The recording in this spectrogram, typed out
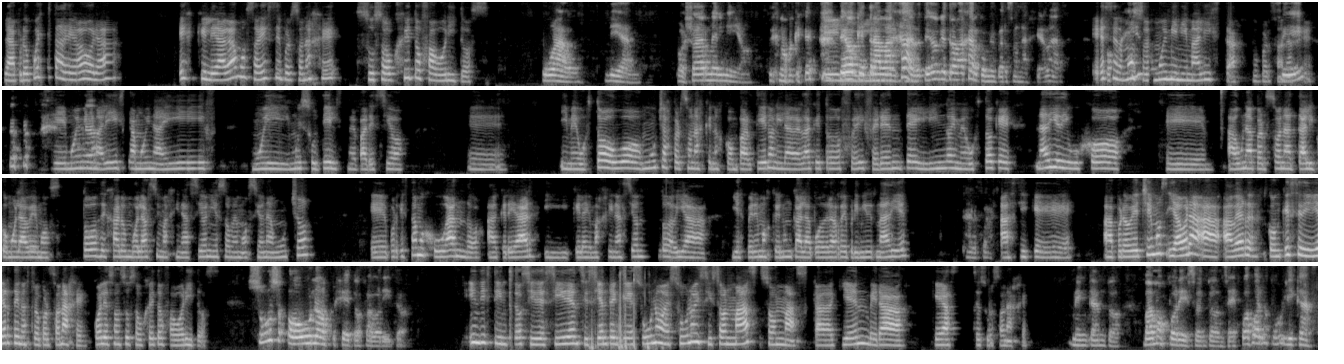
La propuesta de ahora es que le hagamos a ese personaje sus objetos favoritos. ¡Wow! Bien. Pues yo armé el mío. Tengo que, tengo que trabajar, tengo que trabajar con mi personaje. A ver. Es hermoso, es muy minimalista tu personaje. ¿Sí? muy minimalista, muy naif, muy, muy sutil, me pareció. Eh, y me gustó, hubo muchas personas que nos compartieron y la verdad que todo fue diferente y lindo y me gustó que nadie dibujó eh, a una persona tal y como la vemos. Todos dejaron volar su imaginación y eso me emociona mucho. Eh, porque estamos jugando a crear y que la imaginación todavía, y esperemos que nunca la podrá reprimir nadie. Así que aprovechemos y ahora a, ver con qué se divierte nuestro personaje, cuáles son sus objetos favoritos. ¿Sus o un objeto favorito? Indistinto, si deciden, si sienten que es uno, es uno, y si son más, son más. Cada quien verá qué hace su personaje. Me encantó. Vamos por eso entonces. Después vos lo publicás.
